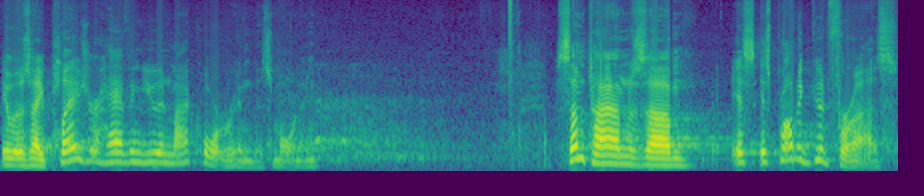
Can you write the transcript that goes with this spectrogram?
it was a pleasure having you in my courtroom this morning. Sometimes um, it's, it's probably good for us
